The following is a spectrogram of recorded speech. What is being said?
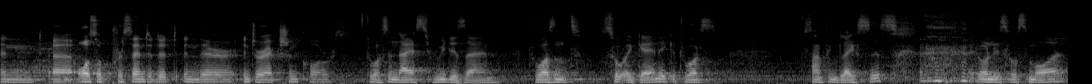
and uh, also presented it in their interaction course. It was a nice redesign. It wasn't so organic, it was something like this, but only so small.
